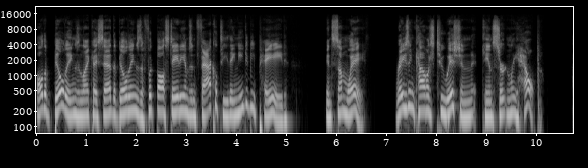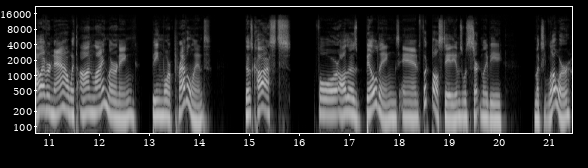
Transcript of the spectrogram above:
All the buildings, and like I said, the buildings, the football stadiums, and faculty, they need to be paid in some way. Raising college tuition can certainly help. However, now with online learning being more prevalent, those costs for all those buildings and football stadiums would certainly be much lower.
